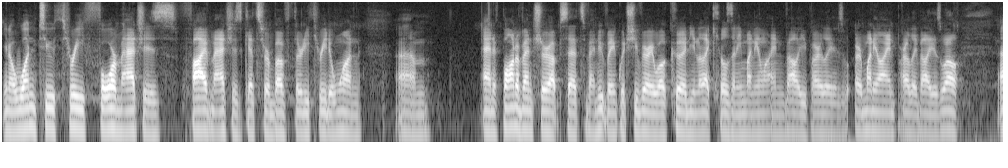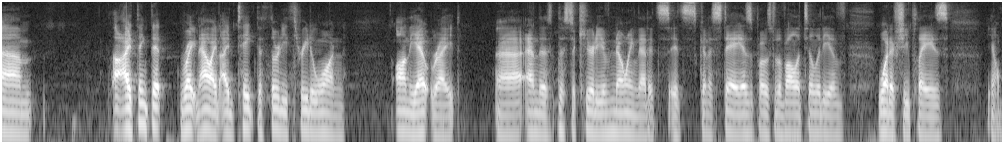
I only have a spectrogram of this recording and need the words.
you know one, two, three, four matches, five matches gets her above thirty-three to one. Um, and if Bonaventure upsets Van Uytvanck, which she very well could, you know that kills any money line value parlay as, or money line parlay value as well. Um, I think that right now I'd, I'd, take the thirty-three to one on the outright uh, and the the security of knowing that it's it's going to stay, as opposed to the volatility of what if she plays, you know,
